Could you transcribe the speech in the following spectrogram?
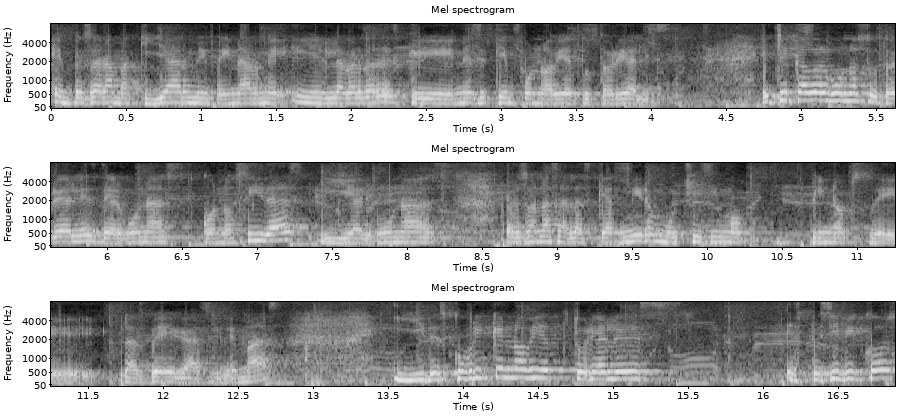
empezar a maquillarme y peinarme y la verdad es que en ese tiempo no había tutoriales. He checado algunos tutoriales de algunas conocidas y algunas personas a las que admiro muchísimo, pin-ups de Las Vegas y demás, y descubrí que no había tutoriales específicos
